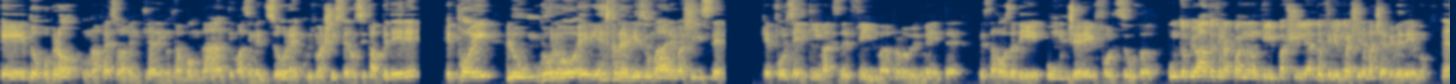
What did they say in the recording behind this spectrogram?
e dopo però una penso una ventina di minuti abbondanti, quasi mezz'ora in cui Maciste non si fa vedere e poi lo ungono e riescono a riesumare Maciste che forse è il climax del film probabilmente questa cosa di ungere il forzuto Punto più alto fino a quando non tiri bacille alla non ti fine. ribacina ma ci arriveremo eh?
